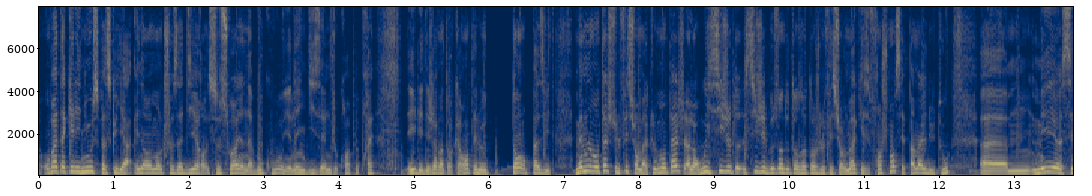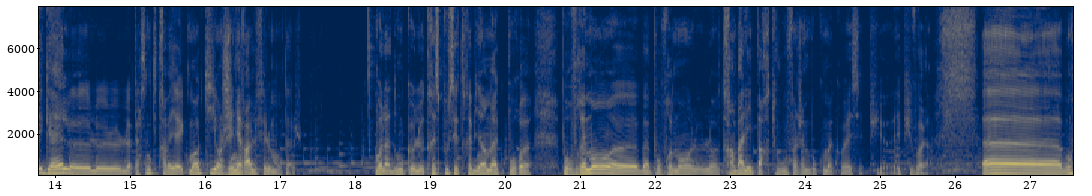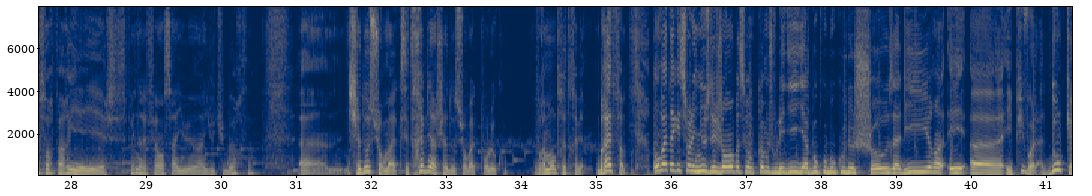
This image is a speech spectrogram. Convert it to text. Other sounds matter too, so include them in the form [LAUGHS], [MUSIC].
On va attaquer les news parce qu'il y a énormément de choses à dire ce soir, il y en a beaucoup, il y en a une dizaine je crois à peu près, et il est déjà 20h40 et le temps passe vite. Même le montage, tu le fais sur Mac. Le montage, alors oui, si, j'ai besoin de temps en temps, je le fais sur le Mac, et franchement c'est pas mal du tout, euh, mais euh, c'est Gaël, euh, la personne qui travaille avec moi, qui en général fait le montage. Voilà, donc le 13 pouces est très bien Mac pour, vraiment, bah, pour vraiment le, trimballer partout. Enfin, j'aime beaucoup macOS et puis, et puis voilà. Euh, bonsoir Paris, c'est pas une référence à un, YouTuber ça? Euh, Shadow sur Mac, c'est très bien Shadow sur Mac pour le coup. Vraiment très très bien. Bref, on va attaquer sur les news les gens parce que comme je vous l'ai dit, il y a beaucoup beaucoup de choses à dire et, euh, et puis voilà. Donc,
